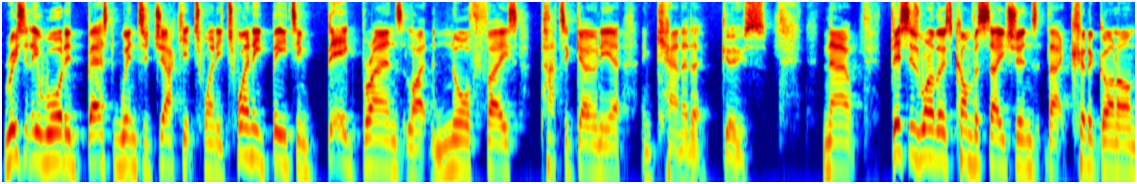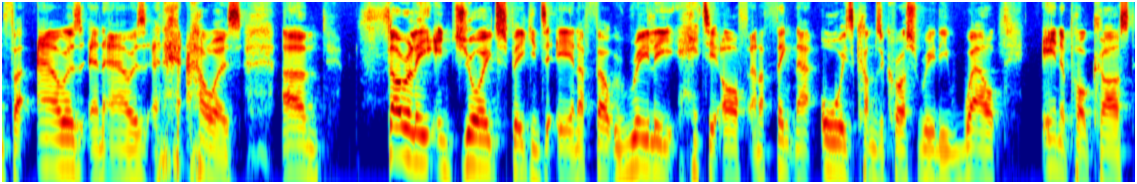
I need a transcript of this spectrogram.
recently awarded Best Winter Jacket 2020, beating big brands like the North Face, Patagonia, and Canada Goose. Now, this is one of those conversations that could have gone on for hours and hours and hours. Um, thoroughly enjoyed speaking to Ian. I felt we really hit it off, and I think that always comes across really well in a podcast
